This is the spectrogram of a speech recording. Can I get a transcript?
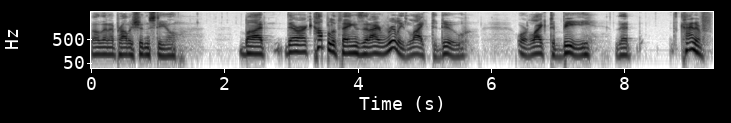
well, then I probably shouldn't steal. But there are a couple of things that I really like to do or like to be that kind of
